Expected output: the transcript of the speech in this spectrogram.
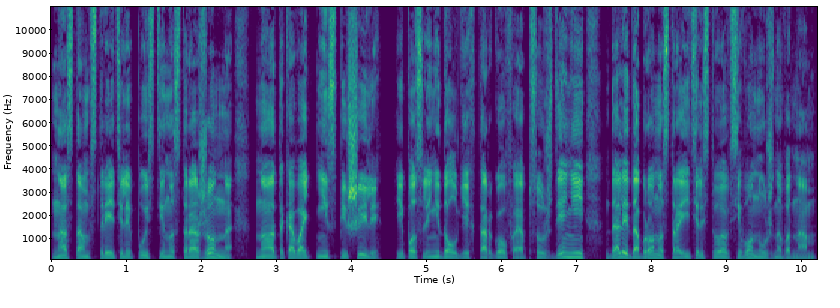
Нас там встретили пусть и настороженно, но атаковать не спешили, и после недолгих торгов и обсуждений дали добро на строительство всего нужного нам.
